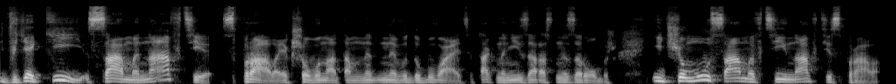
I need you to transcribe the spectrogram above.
в, якій саме нафті справа, якщо вона там не, не видобувається, так на ній зараз не заробиш. І чому саме в цій нафті справа?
